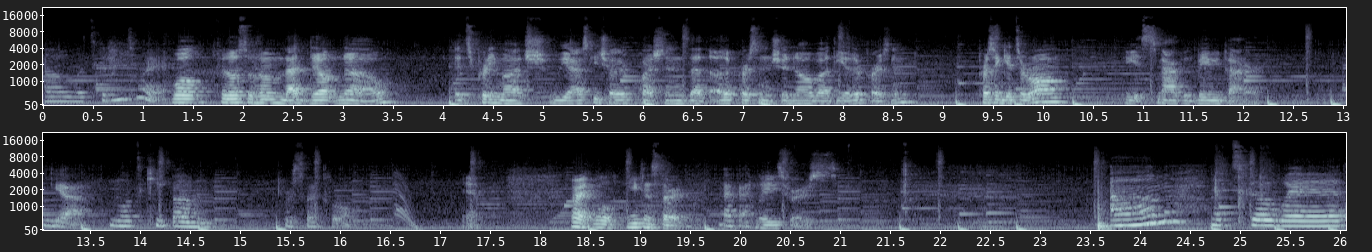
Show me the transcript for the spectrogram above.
So let's get into it. Well, for those of them that don't know, it's pretty much we ask each other questions that the other person should know about the other person. Person gets it wrong, you get smacked with baby powder. Yeah. Let's keep um respectful. Yeah. All right. Well, you can start. Okay. Ladies first. Um, let's go with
